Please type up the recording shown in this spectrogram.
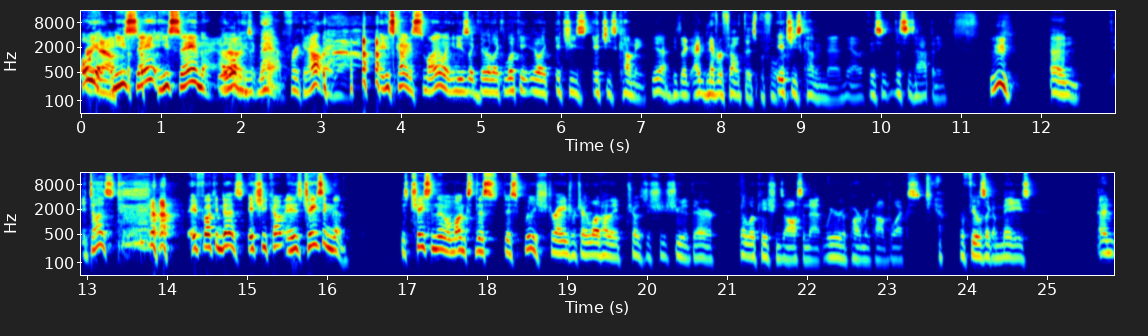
Oh right yeah, now. and he's saying he's saying that. I love it. He's like, man, I'm freaking out right now, and he's kind of smiling, and he's like, they're like looking, they're like, Ichi's Ichi's coming. yeah, he's like, I've never felt this before. Ichi's coming, man. Yeah, like this is this is happening, Mm. and it does. it fucking does. Ichi come and is chasing them. Is chasing them amongst this this really strange, which I love how they chose to shoot, shoot it there. That location's awesome. That weird apartment complex, Yeah. or feels like a maze, and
